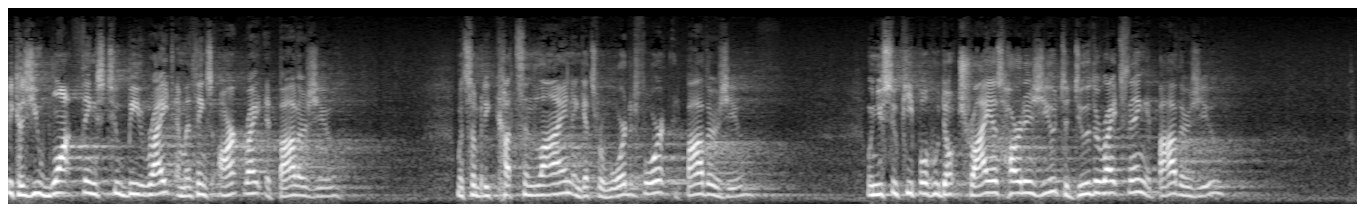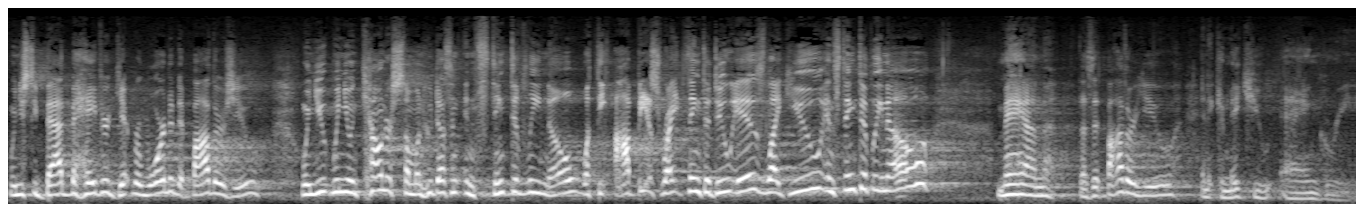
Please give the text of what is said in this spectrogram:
Because you want things to be right, and when things aren't right, it bothers you. When somebody cuts in line and gets rewarded for it, it bothers you. When you see people who don't try as hard as you to do the right thing, it bothers you. When you see bad behavior get rewarded, it bothers you. When you, when you encounter someone who doesn't instinctively know what the obvious right thing to do is, like you instinctively know, man, does it bother you and it can make you angry.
